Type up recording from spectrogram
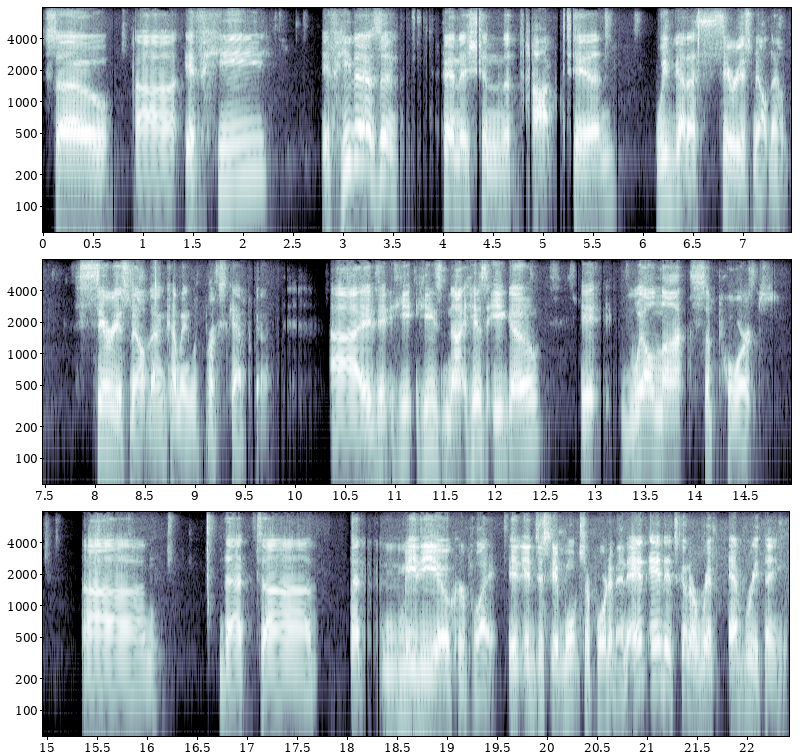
So uh, if he if he doesn't finish in the top ten, we've got a serious meltdown. Serious meltdown coming with Brooks Koepka. Uh, he he's not his ego. It will not support um, that uh, that mediocre play. It, it just it won't support him, and and, and it's going to rip everything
